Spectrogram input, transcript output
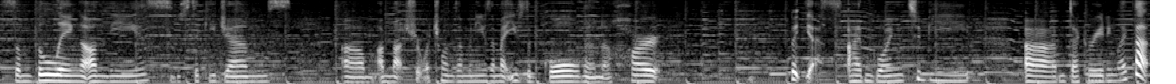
some bling on these, some sticky gems. Um, I'm not sure which ones I'm going to use. I might use the gold and a heart. But yes, I'm going to be um, decorating like that.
